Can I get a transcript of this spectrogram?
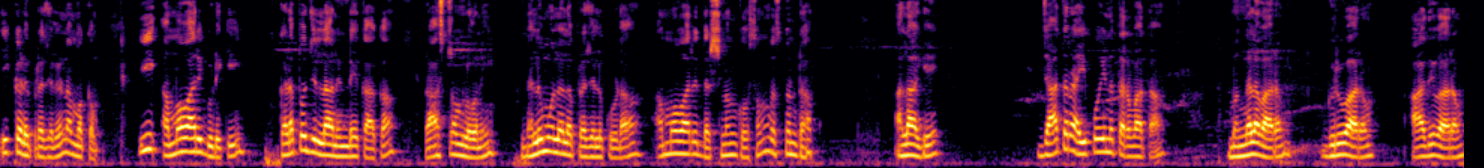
ఇక్కడి ప్రజల నమ్మకం. ఈ అమ్మవారి గుడికి కడప జిల్లా నుండే కాక రాష్ట్రంలోని నలుమూలల ప్రజలు కూడా అమ్మవారి దర్శనం కోసం వస్తుంటారు. అలాగే జాతర అయిపోయిన తర్వాత మంగళవారం గురువారం ఆదివారం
